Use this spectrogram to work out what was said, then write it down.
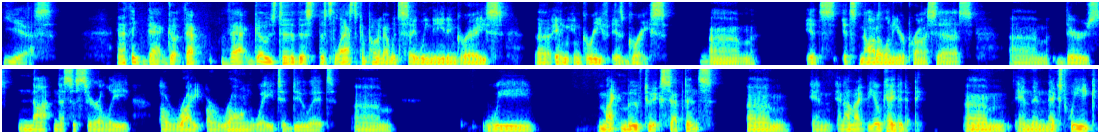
Yes, and I think that go, that that goes to this this last component I would say we need in grace uh, in in grief is grace. Mm-hmm. Um, it's it's not a linear process. Um, there's not necessarily a right or wrong way to do it. Um, we might move to acceptance, um, and and I might be okay today. Um, and then next week,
